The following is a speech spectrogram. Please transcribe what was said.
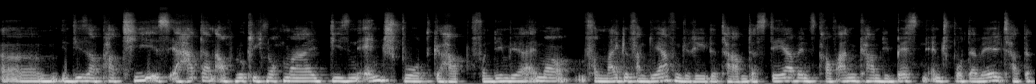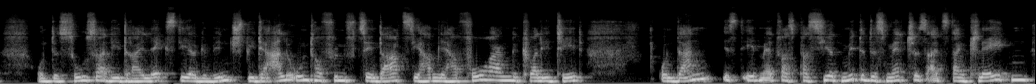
ähm, in dieser Partie ist, er hat dann auch wirklich nochmal diesen Endspurt gehabt, von dem wir ja immer von Michael van Gerven geredet haben, dass der, wenn es drauf ankam, den besten Endspurt der Welt hatte. Und de Sousa, die drei Lecks, die er gewinnt, spielt er alle unter 15 Darts, die haben eine hervorragende Qualität. Und dann ist eben etwas passiert Mitte des Matches, als dann Clayton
